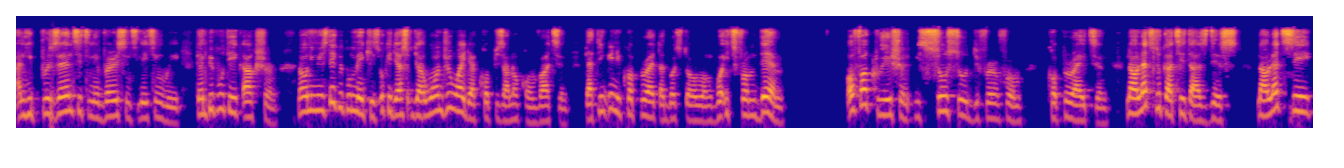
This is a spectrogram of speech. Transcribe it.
and he presents it in a very scintillating way, then people take action. Now, the mistake people make is okay, they're, they're wondering why their copies are not converting. They're thinking the copywriter got it all wrong, but it's from them. Offer creation is so, so different from copywriting. Now let's look at it as this. Now let's say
